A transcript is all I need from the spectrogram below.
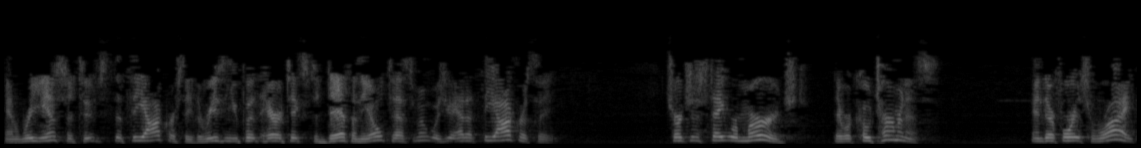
and reinstitutes the theocracy. The reason you put heretics to death in the Old Testament was you had a theocracy. Church and state were merged, they were coterminous. And therefore, it's right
